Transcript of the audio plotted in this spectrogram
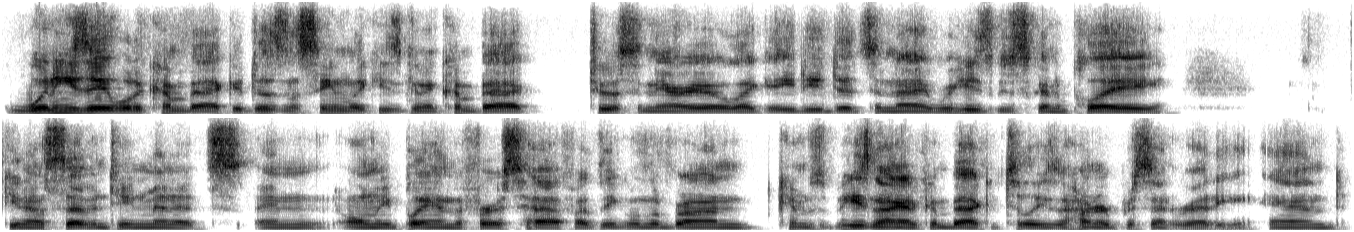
when he's able to come back, it doesn't seem like he's going to come back to a scenario like AD did tonight where he's just going to play, you know, 17 minutes and only play in the first half. I think when LeBron comes, he's not going to come back until he's 100% ready. And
